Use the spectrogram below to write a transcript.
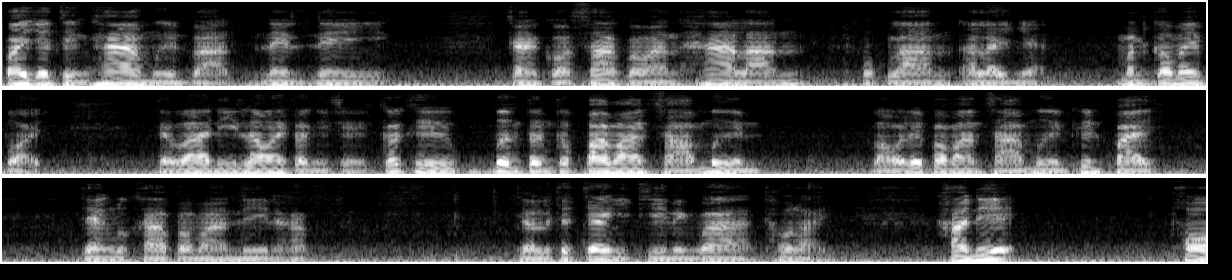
ไปจนถึง50,000บาทในในการก่อสร้างประมาณ5ล้าน6ล้านอะไรเงี้ยมันก็ไม่บ่อย แต่ว่าอันนี้เล่าให้ฟังเฉยๆก็คือเบื้องต้นก็ประมาณ30,000บอกไว้เลยประมาณ30,000ขึ้นไป แจ้งลูกค้าประมาณนี้นะครับ เดี๋ยวเราจะแจ้งอีกทีหนึ่งว่าเท่าไหร่ คราวนี้พอ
